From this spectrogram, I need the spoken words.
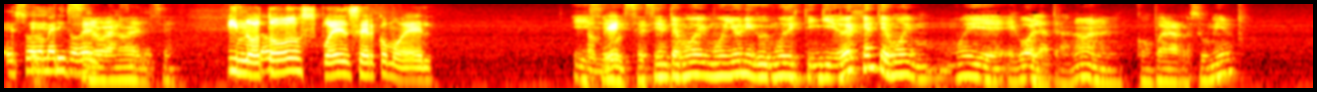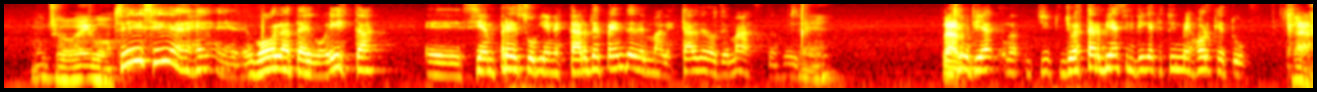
es solo Eh, mérito de Se él. lo ganó él, sí. Y no Todo- todos pueden ser como él. Y sí, se siente muy, muy único y muy distinguido. Es gente muy, muy eh, ególatra, ¿no? En- como para resumir. Mucho ego. Sí, sí, es eh, ególatra, egoísta. eh, siempre su bienestar depende del malestar de los demás. Entonces, Sí, no Claro. no, yo- estar bien significa que estoy mejor que tú. claro.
